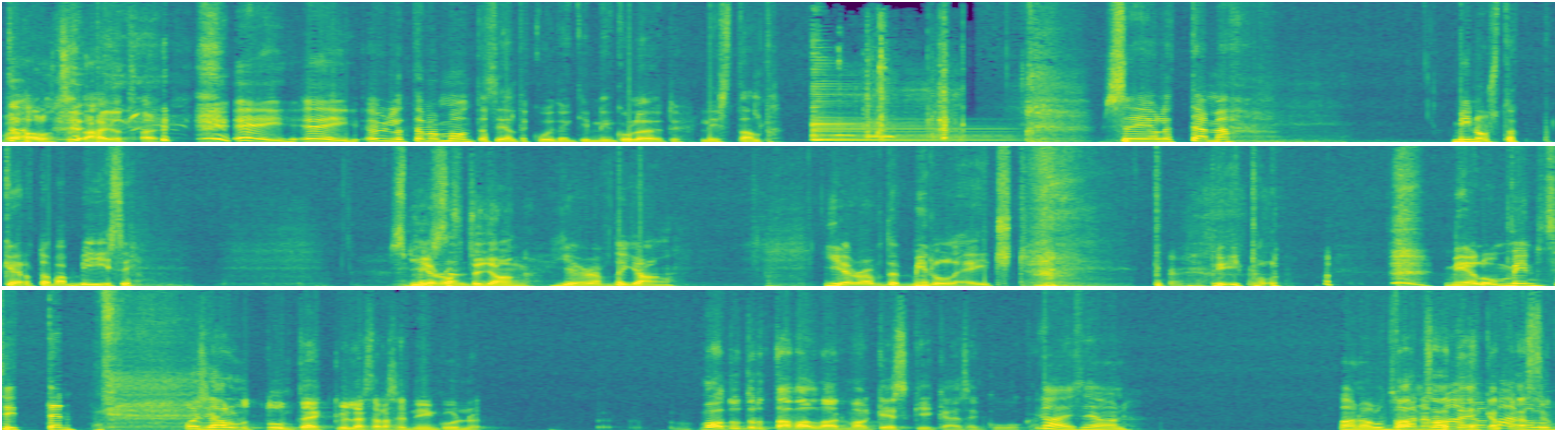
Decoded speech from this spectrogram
Vai haluatko tähän jotain? Ei, ei. Yllättävän monta sieltä kuitenkin niin kuin löytyi listalta. Se ei ole tämä minusta kertova biisi. Year of the Young. Year of the Young. Year of the Middle-aged people. Mieluummin sitten. Olisin halunnut tuntea kyllä sellaisen niin kuin, mä oon tuntunut tavallaan vaan keski-ikäisen kuukauden. Joo, se on. Mä oon ollut Sä- vanha, sä mä, oon, mä, oon ollut,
